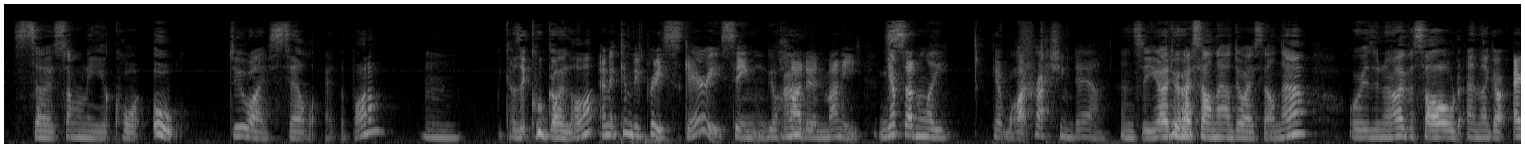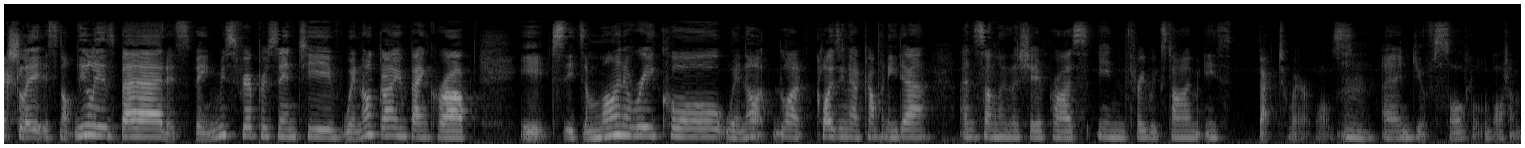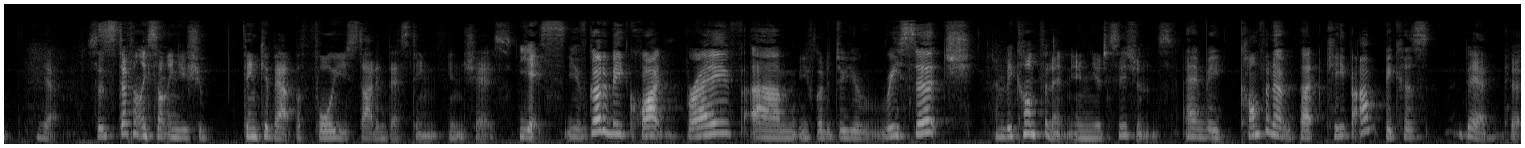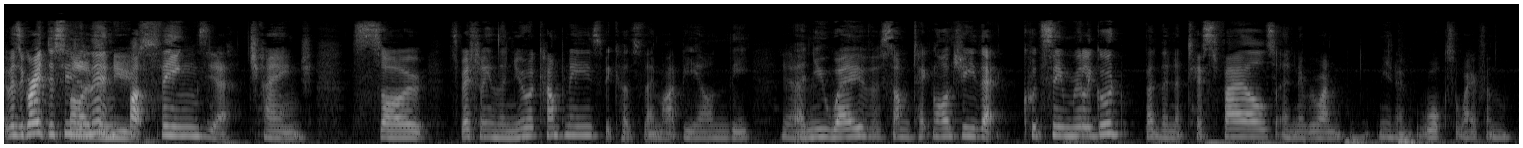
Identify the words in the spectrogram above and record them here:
So suddenly you're caught. Oh, do I sell at the bottom? Mm. Because it could go lower. and it can be pretty scary seeing your mm. hard-earned money Yep. suddenly Get wiped. crashing down. And so you go, do I sell now? Do I sell now? Or is it an oversold? And they go, actually, it's not nearly as bad. It's been misrepresentative. We're not going bankrupt. It's it's a minor recall. We're not like closing our company down. And suddenly the share price in three weeks' time is back to where it was, mm. and you've sold at the bottom. Yeah. So it's definitely something you should think about before you start investing in shares Yes, you've got to be quite brave. Um, you've got to do your research and be confident in your decisions. and be confident, but keep up because Yeah. It was a great decision then, news. but things Yeah. change. So, especially in the newer companies, because they might be on the Yeah. a new wave of some technology that could seem really good, but then a test fails and everyone, you know, walks away from them.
